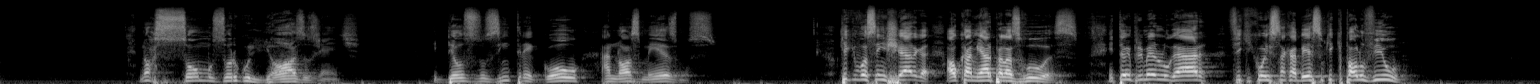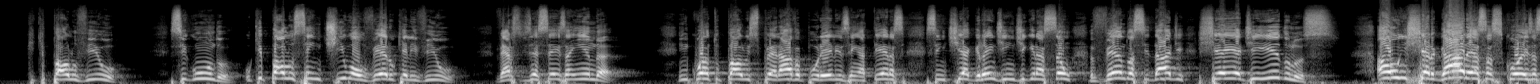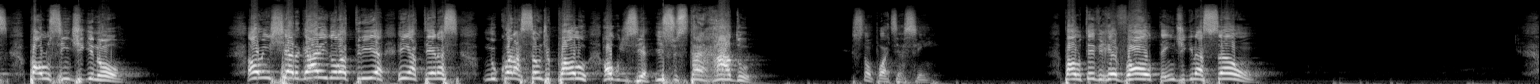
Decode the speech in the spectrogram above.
Nós somos orgulhosos, gente. E Deus nos entregou a nós mesmos. O que, que você enxerga ao caminhar pelas ruas? Então, em primeiro lugar, fique com isso na cabeça. O que, que Paulo viu? O que, que Paulo viu? Segundo, o que Paulo sentiu ao ver o que ele viu? Verso 16 ainda. Enquanto Paulo esperava por eles em Atenas, sentia grande indignação, vendo a cidade cheia de ídolos. Ao enxergar essas coisas, Paulo se indignou. Ao enxergar a idolatria em Atenas, no coração de Paulo, algo dizia: Isso está errado. Isso não pode ser assim. Paulo teve revolta, indignação.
